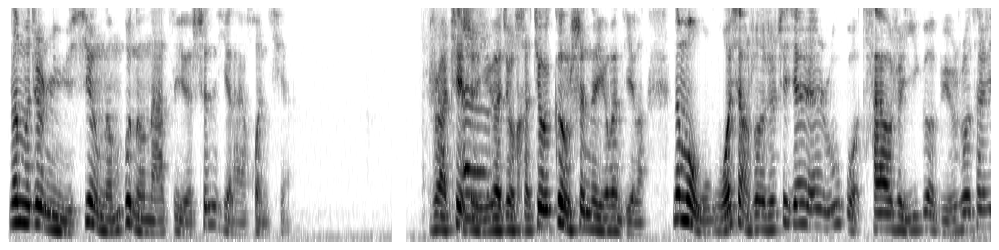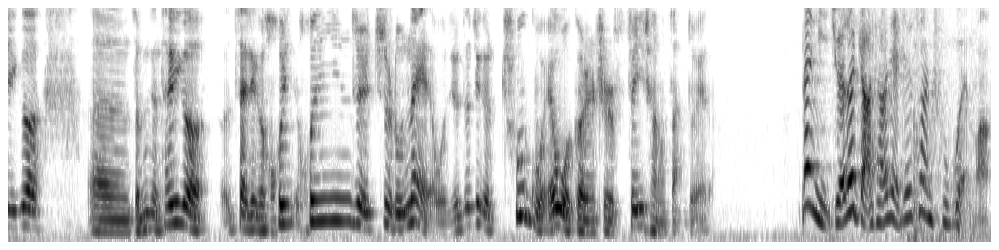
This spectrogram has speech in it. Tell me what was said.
那么就是女性能不能拿自己的身体来换钱，是吧？这是一个就很就更深的一个问题了。那么我我想说的是，这些人如果他要是一个，比如说他是一个，嗯、怎么讲？他是一个呃在这个婚婚姻这制度内的，我觉得这个出轨，我个人是非常反对的。那你觉得找小姐这算出轨吗？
